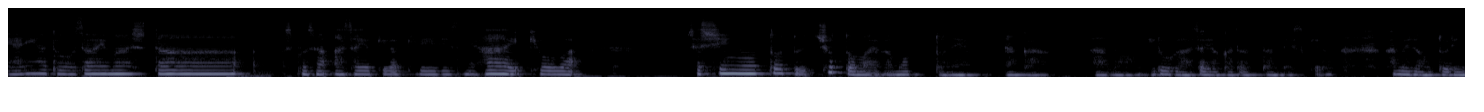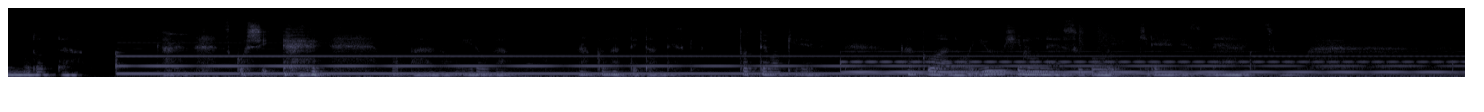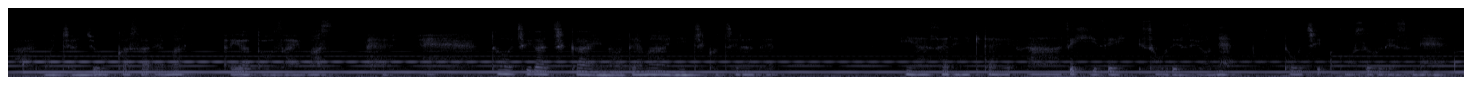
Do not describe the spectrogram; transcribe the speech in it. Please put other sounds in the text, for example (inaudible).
はい、ありがとうございました。スポさん、朝焼けが綺麗ですね。はい、今日は写真を撮るちょっと前がもっとね、なんか、あの、色が鮮やかだったんですけど、カメラを撮りに戻ったら、(laughs) 少し (laughs) あの、色がなくなってたんですけど、とっても綺麗で。韓国はあの、夕日もね、すごい綺麗ですね、もちゃん浄化されます。ありがとうございます。(laughs) 冬至が近いので毎日こちらで。癒されに行きたいです。ああぜひぜひ。そうですよね。当時もうすぐですね。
